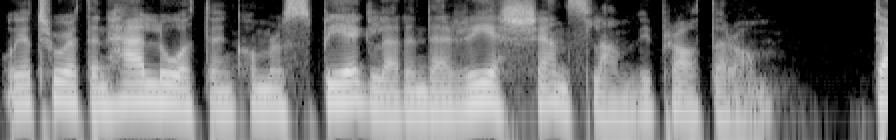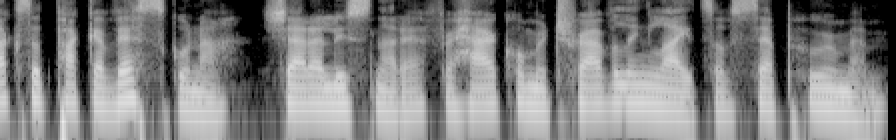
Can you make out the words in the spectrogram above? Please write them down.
Och jag tror att den här låten kommer att spegla den där reskänslan vi pratar om. Dags att packa väskorna, kära lyssnare, för här kommer Traveling Lights av Sepp Hurmem.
